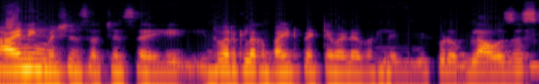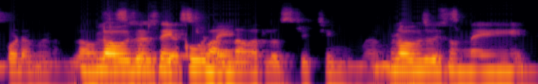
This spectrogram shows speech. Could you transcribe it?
ఆయనింగ్ మెషిన్స్ వచ్చేసాయి. ఇదివరకు లాగా బయట పెట్టేవాళ్ళు ఎవరు లేదు ఇప్పుడు బ్లౌజెస్ కూడా మేడం. Blouses ఎక్కువ స్టిచ్చింగ్ బ్లౌజెస్ ఉన్నాయి.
